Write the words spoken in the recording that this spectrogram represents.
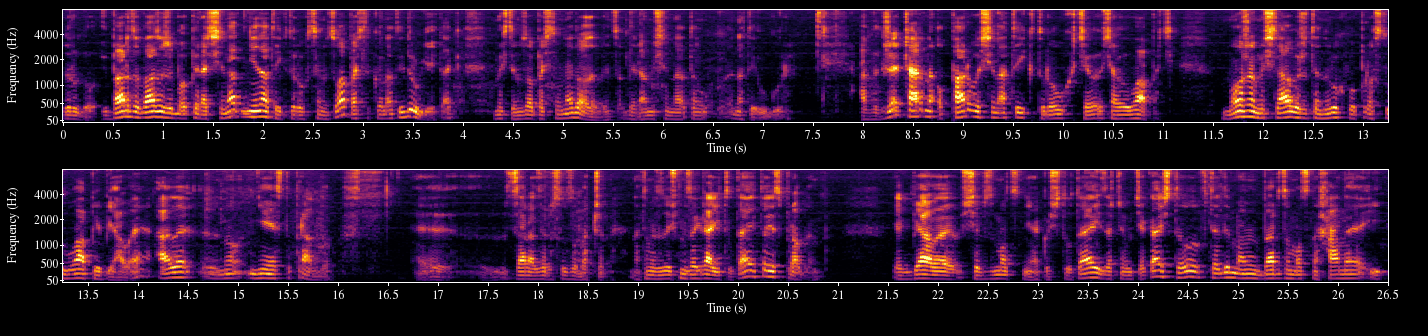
drugą. I bardzo ważne, żeby opierać się na, nie na tej, którą chcemy złapać, tylko na tej drugiej, tak? My chcemy złapać tą na dole, więc opieramy się na, tą, na tej u góry. A w grze czarne oparły się na tej, którą chciały, chciały łapać. Może myślały, że ten ruch po prostu łapie białe, ale y, no, nie jest to prawdą. Yy, zaraz zresztą zobaczymy. Natomiast gdybyśmy zagrali tutaj, to jest problem. Jak białe się wzmocni jakoś tutaj i zacznie uciekać, to wtedy mamy bardzo mocne hanę i,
